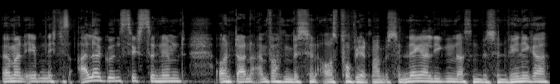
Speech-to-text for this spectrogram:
wenn man eben nicht das Allergünstigste nimmt und dann einfach ein bisschen ausprobiert. Mal ein bisschen länger liegen lassen, ein bisschen weniger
